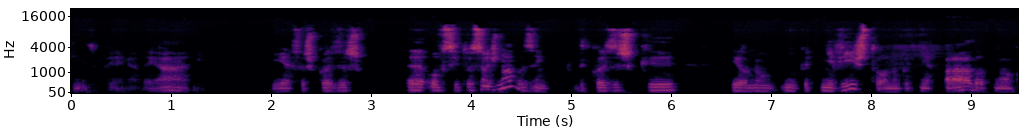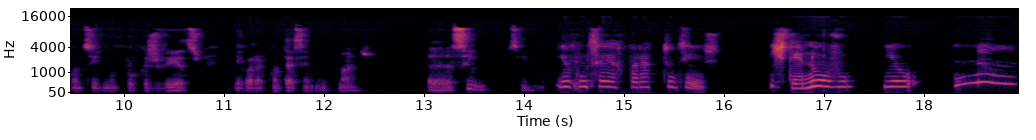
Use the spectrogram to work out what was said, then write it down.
tinhas o PHDA e, e essas coisas uh, houve situações novas em, de coisas que eu não, nunca tinha visto, ou nunca tinha reparado, ou tinham acontecido muito poucas vezes e agora acontecem muito mais. Sim, sim. Eu comecei a reparar que tu dizes isto é novo. E eu, não,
